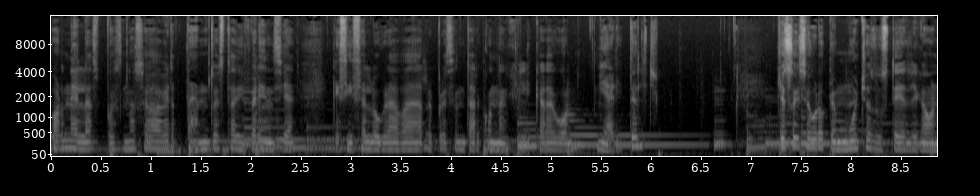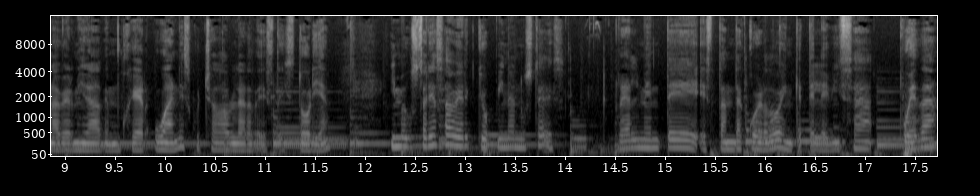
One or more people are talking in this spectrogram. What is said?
Ornelas, pues no se va a ver tanto esta diferencia que sí se lograba representar con Angélica Aragón y Ari Telch. Yo soy seguro que muchos de ustedes llegaron a ver Mirada de Mujer o han escuchado hablar de esta historia y me gustaría saber qué opinan ustedes. ¿Realmente están de acuerdo en que Televisa pueda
